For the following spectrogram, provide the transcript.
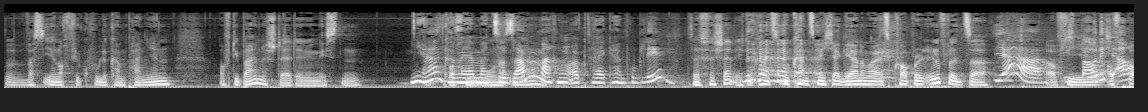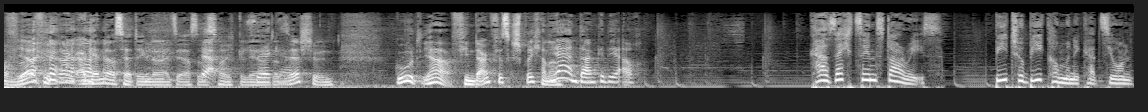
was ihr noch für coole Kampagnen auf die Beine stellt in den nächsten ja, können wir ja mal zusammen machen, Oktay, kein Problem. Selbstverständlich. Du kannst, du kannst mich ja gerne mal als Corporate Influencer ja, auf die, ich baue dich aufbauen. auf. Ja, vielen Dank. Agenda-Setting dann als erstes, ja, habe ich gelernt. Sehr, sehr schön. Gut, ja, vielen Dank fürs Gespräch, Hanna. Ja, danke dir auch. K16 Stories. B2B-Kommunikation,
